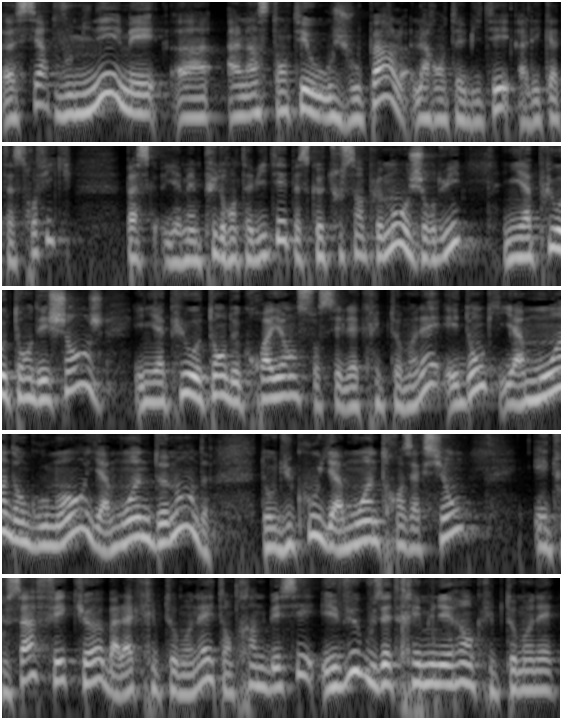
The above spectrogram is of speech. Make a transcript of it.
euh, certes, vous minez, mais à, à l'instant T où je vous parle, la rentabilité, elle est catastrophique parce qu'il n'y a même plus de rentabilité, parce que tout simplement aujourd'hui, il n'y a plus autant d'échanges, il n'y a plus autant de croyances sur ces crypto-monnaies, et donc il y a moins d'engouement, il y a moins de demandes. Donc du coup, il y a moins de transactions, et tout ça fait que bah, la crypto-monnaie est en train de baisser. Et vu que vous êtes rémunéré en crypto-monnaie,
